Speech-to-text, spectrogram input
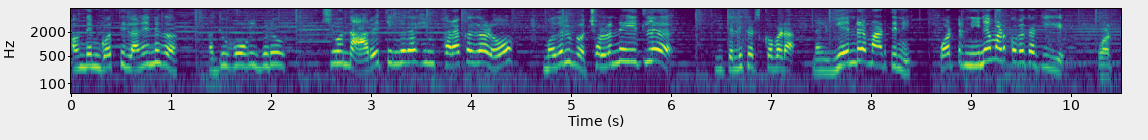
ಅವಂದೇನ್ ಗೊತ್ತಿಲ್ಲ ನಿನಗ? ಅದು ಹೋಗ್ಲಿ ಬಿಡು. ಈ ಒಂದ್ ಆರೇ ತಿಂಗಳದಾಗ ಹಿಂಗ್ ಫರಕ್ ಆಗ್ಯಾಳು? ಮೊದಲು ಚಲೋನೇ ಇದ್ಲ. ನೀ ತಲೆ ಕೆಡ್ಸ್ಕೊಬೇಡ. ನಂಗೆ ಏನ್ರ ಮಾಡ್ತೀನಿ. ಒಟ್ಟು ನೀನೇ ಮಾಡ್ಕೋಬೇಕಾಕಿಗೆ. ಒಟ್ಟ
